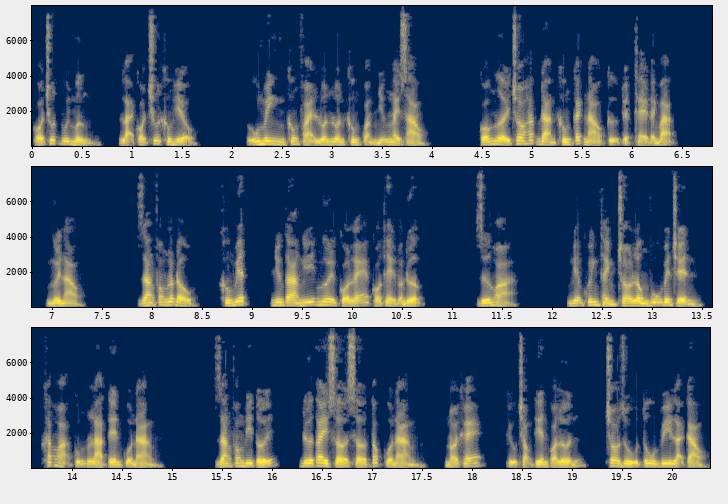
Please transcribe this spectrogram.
có chút vui mừng, lại có chút không hiểu. U minh không phải luôn luôn không quản những ngày sao? Có người cho hắc đạn không cách nào cự tuyệt thẻ đánh bạc. Người nào? Giang phong lắc đầu, không biết, nhưng ta nghĩ ngươi có lẽ có thể đoán được. Dư hỏa. Niệm khuynh thành cho lông vũ bên trên, khắc họa cũng là tên của nàng. Giang phong đi tới, đưa tay sờ sờ tóc của nàng, nói khẽ cựu trọng tiên quá lớn, cho dù tu vi lại cao,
